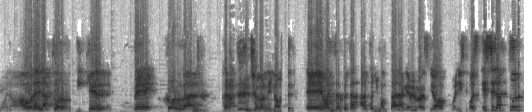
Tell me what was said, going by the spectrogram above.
Bueno, ahora el actor Michael B. Jordan, yo con mis nombres, eh, va a interpretar a Tony Montana, que me pareció buenísimo. Es, es el actor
